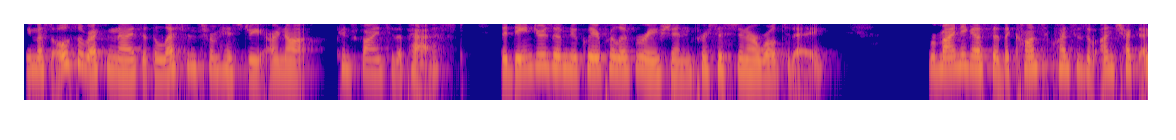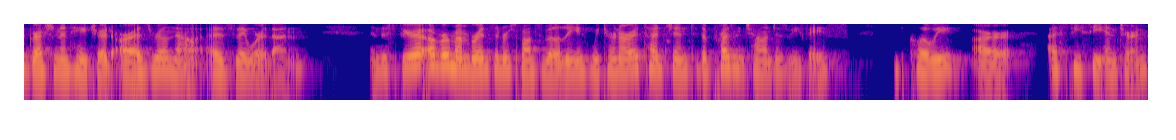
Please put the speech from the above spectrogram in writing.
We must also recognize that the lessons from history are not confined to the past. The dangers of nuclear proliferation persist in our world today, reminding us that the consequences of unchecked aggression and hatred are as real now as they were then. In the spirit of remembrance and responsibility, we turn our attention to the present challenges we face. With Chloe, our SPC intern.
